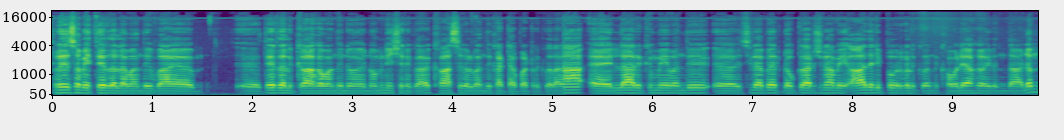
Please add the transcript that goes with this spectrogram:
பிரதேசபை தேர்தலில் வந்து வ- தேர்தலுக்காக வந்து நோ நொமினேஷனுக்காக காசுகள் வந்து கட்டப்பட்டிருக்கிறதா? எல்லாருக்குமே வந்து சில பேர் டாக்டர் அர்ச்சனாவை ஆதரிப்பவர்களுக்கு வந்து கவலையாக இருந்தாலும்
